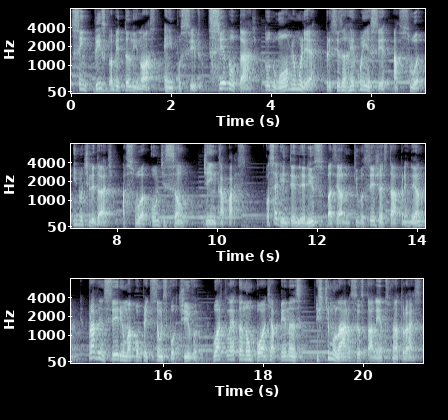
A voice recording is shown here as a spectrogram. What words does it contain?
sem Cristo habitando em nós é impossível. Cedo ou tarde, todo homem ou mulher precisa reconhecer a sua inutilidade, a sua condição de incapaz. Consegue entender isso baseado no que você já está aprendendo? Para vencer em uma competição esportiva, o atleta não pode apenas estimular os seus talentos naturais,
